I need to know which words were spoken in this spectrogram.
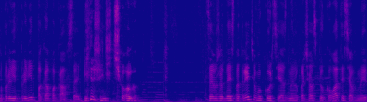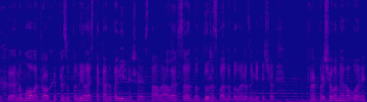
ну привіт-привіт, пока-пока, все, більше нічого. Це вже десь на третьому курсі я з ними почав спілкуватися, в них е, ну, мова трохи призупинилась, така, ну повільніше стала, але все одно дуже складно було розуміти, що, про, про що вони говорять.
